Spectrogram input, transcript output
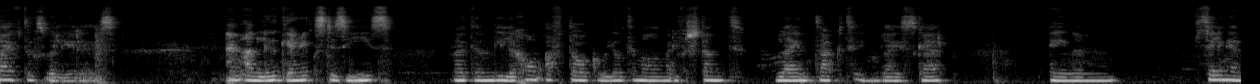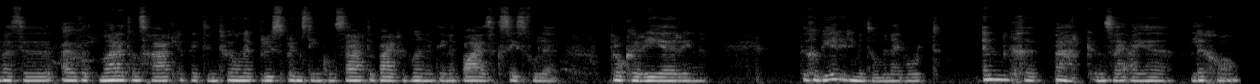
50's oorlede is aan Lou Gehrig's disease wat dan die liggaam aftakel heeltemal maar die verstand bly intakt en bly skerp. En um Sillinger was 'n ou wat marathons gehardloop het en 200 Bruce Springsteen konserte bygewoon het en 'n baie suksesvolle prokureer en toe gebeur hierdie met hom en hy word ingeperk in sy eie liggaam.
